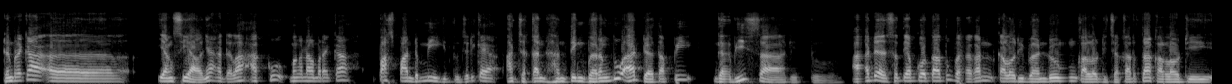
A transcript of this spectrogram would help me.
Dan mereka uh, yang sialnya adalah aku mengenal mereka pas pandemi gitu. Jadi kayak ajakan hunting bareng tuh ada tapi nggak bisa gitu. Ada setiap kota tuh bahkan kalau di Bandung, kalau di Jakarta, kalau di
